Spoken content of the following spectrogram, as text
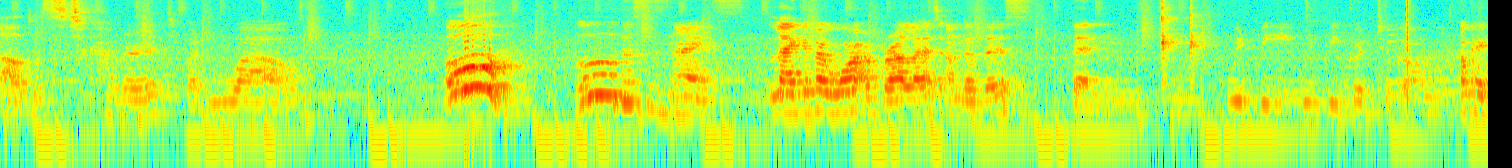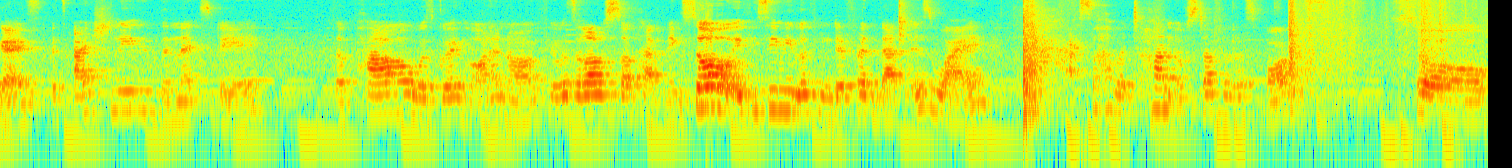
I'll just cover it, but wow. Oh! Ooh, this is nice. Like if I wore a bralette under this, then we'd be we'd be good to go. Okay guys, it's actually the next day. The power was going on and off. There was a lot of stuff happening. So if you see me looking different, that is why. I still have a ton of stuff in this box. So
